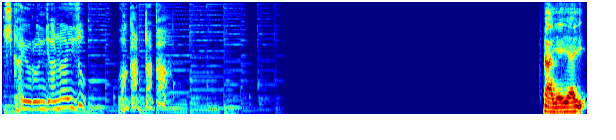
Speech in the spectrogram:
近寄るんじゃないぞ。わかったか？Aïe aïe aïe.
